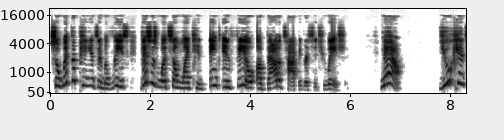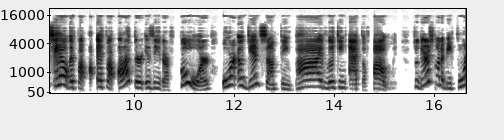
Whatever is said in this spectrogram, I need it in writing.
So, with opinions and beliefs, this is what someone can think and feel about a topic or situation. Now, you can tell if a if an author is either for or against something by looking at the following. So there's going to be four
